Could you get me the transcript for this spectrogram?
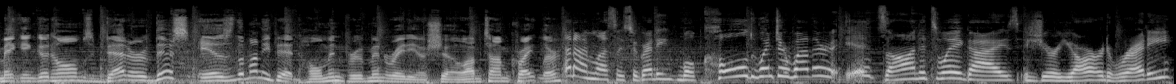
Making good homes better. This is the Money Pit Home Improvement Radio Show. I'm Tom Kraeutler. And I'm Leslie Segrete. Well, cold winter weather, it's on its way, guys. Is your yard ready?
